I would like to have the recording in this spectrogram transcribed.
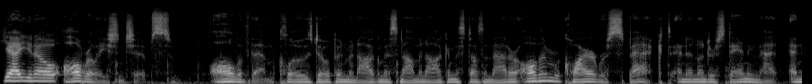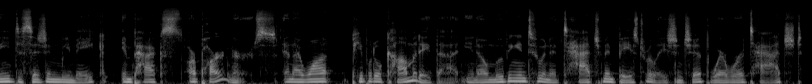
Yeah, you know, all relationships, all of them, closed, open, monogamous, non monogamous, doesn't matter. All of them require respect and an understanding that any decision we make impacts our partners. And I want people to accommodate that. You know, moving into an attachment based relationship where we're attached,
